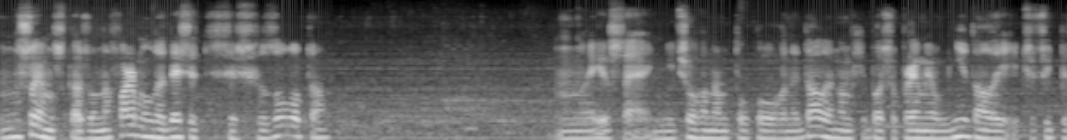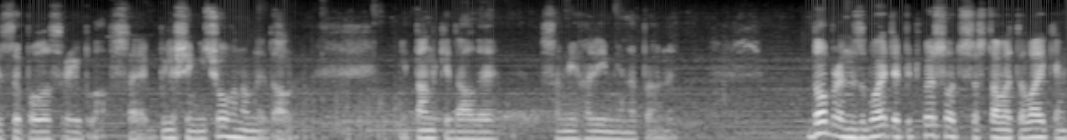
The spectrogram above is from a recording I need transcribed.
Ну що я вам скажу, нафармили 10 тисяч золота. Ну і все. Нічого нам толкового не дали, нам хіба що преміум дні дали і чуть-чуть підсипало срібла. Все, більше нічого нам не дали. І танки дали самі галімі, напевне. Добре, не забувайте підписуватися, ставити лайки.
